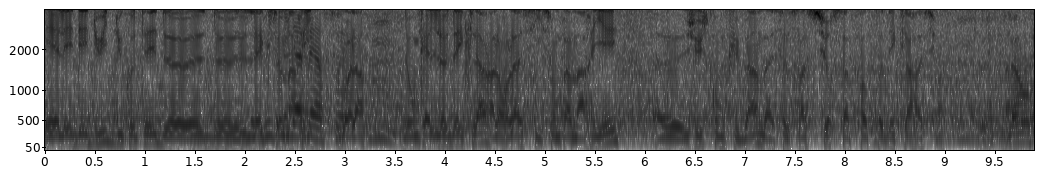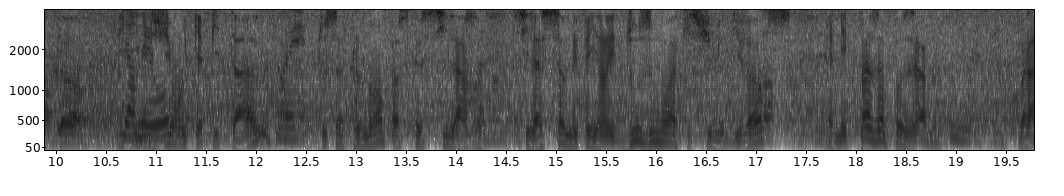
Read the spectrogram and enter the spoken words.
et elle est déduite du côté de, l'ex-mari. Voilà. Mm. Donc elle le déclare. Alors là, s'ils ne sont pas mariés, euh, juste concubin, bah, ce sera sur sa propre déclaration. Là encore, privilégions le capital, tout simplement parce que si la, si la somme est payée dans les 12 mois qui suivent le divorce, elle n'est pas imposable. Voilà.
